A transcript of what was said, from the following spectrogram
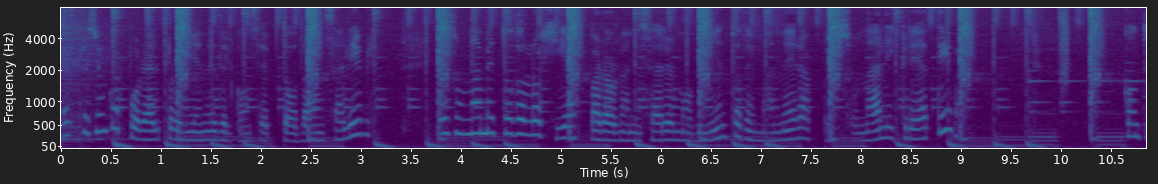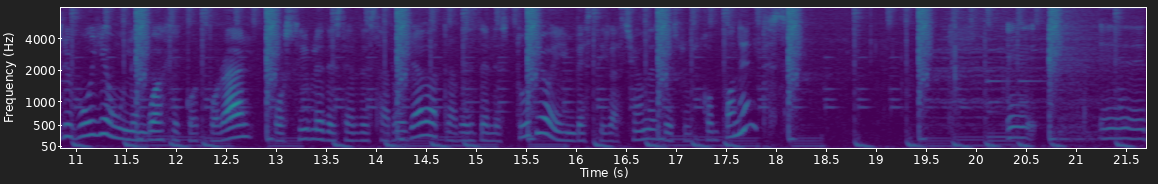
La expresión corporal proviene del concepto danza libre. Es una metodología para organizar el movimiento de manera personal y creativa contribuye un lenguaje corporal posible de ser desarrollado a través del estudio e investigaciones de sus componentes. Eh, eh,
